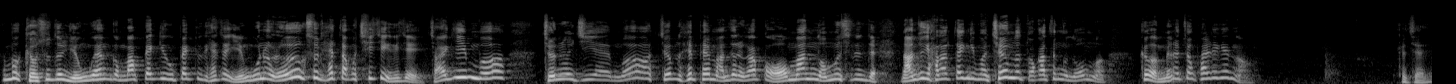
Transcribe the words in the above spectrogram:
뭐 교수들 연구한 거 막 뺏기고 뺏기고 해서 연구는 억수로 했다고 치지 그지? 자기 뭐 저널지에 뭐전부 협회 만들어 갖고 오만 논문 쓰는데 나중에 하나 땡기면 다 똑같은 거 놓으면 그 얼마나 쪽팔리겠노? 그치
